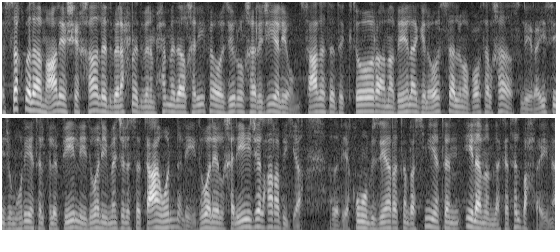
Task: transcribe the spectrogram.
استقبل معالي الشيخ خالد بن أحمد بن محمد الخليفة وزير الخارجية اليوم. سعادة الدكتور أمابيلا جلوس المبعوث الخاص لرئيس جمهورية الفلبين لدول مجلس التعاون لدول الخليج العربية الذي يقوم بزيارة رسمية إلى مملكة البحرين.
